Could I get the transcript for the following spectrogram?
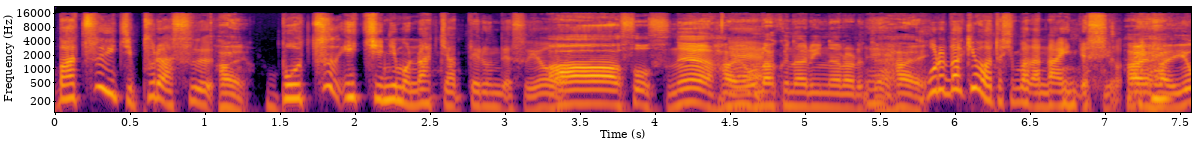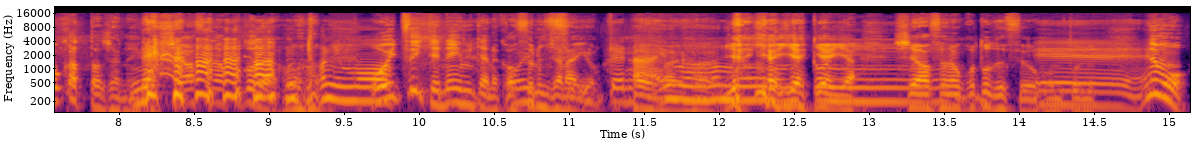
バツイチプラス、はい、ボツイチにもなっちゃってるんですよ。ああ、そうですね。はい、ね、お亡くなりになられて、ね、はい。これだけは私まだないんですよ、ね、はいはい、よかったじゃない。ね、幸せなことだよ。本当にもう。追いついてねみたいな顔するんじゃないよ。いはいはい、い。やいやいやいやいや、幸せなことですよ、本当に。えー、でも。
